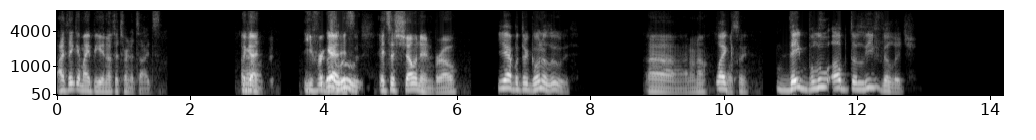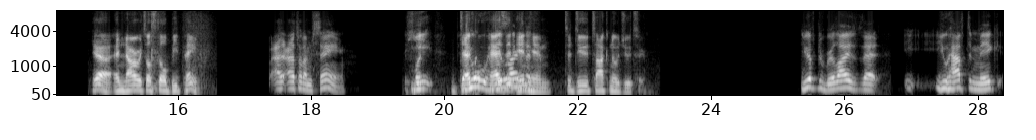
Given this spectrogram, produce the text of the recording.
I think it might be enough to turn the tides. Again, you forget it's, it's a shonen, bro. Yeah, but they're going to lose. Uh, I don't know. Like- we'll see. They blew up the Leaf Village. Yeah, and Naruto still beat Pain. I, that's what I'm saying. He have Deku has it in that- him to do Talk no Jutsu. You have to realize that you have to make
